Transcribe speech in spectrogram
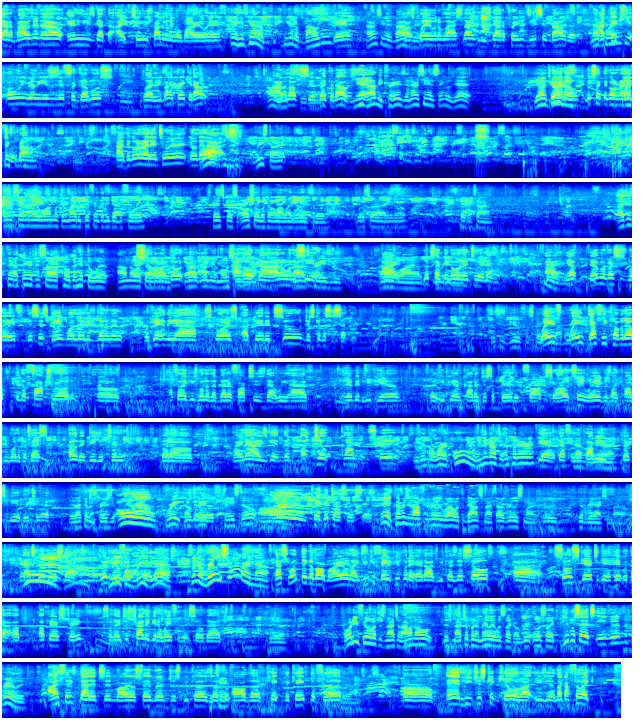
got a Bowser now, and he's got the Ike too. He's probably gonna go Mario here. Wait, he's got a he got a Bowser? Yeah. I haven't seen his Bowser. I was playing with him last night. He's got a pretty decent Bowser. Not I playing? think he only really uses it for doubles, but he might break it out. I'd love to see him break it out. Yeah, that'd be crazy. I've never seen it in singles yet. Yo, Here we go. Looks like they're going right into it, bro. All ah, right, they're going right into it. No, they're Oh, not. restart. Game 7A1 looking mighty different than he did before. Space Ghost also looking a lot like Waves today. But it's alright, you know. It's taking time. I just think I think I just saw Koba hit the whip. I don't know what that Oh, was. don't- that made me emotional. I hope not. I don't want to see it. That was crazy. That All was wild. looks like they're going into it now. All right, yep, Bamma versus Wave. This is game one, ladies and gentlemen. We're getting the uh, scores updated soon. Just give us a second. This is beautiful space. Wave, by the way. Wave definitely coming up in the Fox world. Um, I feel like he's one of the better Foxes that we have. Him and EPM, but EPM kind of just abandoned Fox. So I would say Wave is like probably one of the best. Element Demon too, but um, right now he's getting them up tilt combo spring. He's in the work. Ooh, you think that was the input error? Yeah, definitely. Definitely, Probably yeah. meant to be a neutral air. Yeah, that could have been crazy. Oh, great. That was He's great. live. Can he still? Oh. Oh, okay, good down smash though. Yeah, it covers his option really well with the down smash. That was really smart. Really good reaction by him. That's gonna be a stop. Good read Beautiful on that air read, yeah. dodge. It's looking really strong right now. That's one thing about Mario. Like you can bait people to air dodge because they're so uh, so scared to get hit with that up up air string. So they're just trying to get away from it so bad. Yeah. What do you feel about this matchup? I don't know this matchup, but in melee it was like a it was like People say it's even. really. I think that it's in Mario's favor just because The of cape. all the cape, the cape, the flood, um, and he just can kill a lot easier. Like I feel like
